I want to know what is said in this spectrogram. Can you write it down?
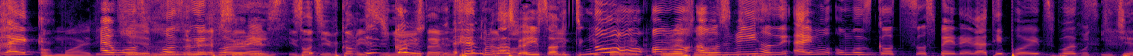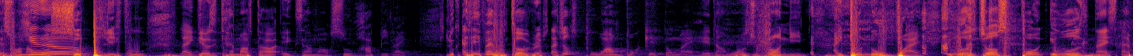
Like Oh, I, I was hustling for reps. It's until you become a It's senior, coming- you start even Hey, thinking man, that's about where you these started things. to No, um, I was really hustling. I even almost got suspended at a point, but But in JS1, You I was know. so playful. Like there was a time after our exam, I was so happy. Like, look, I never even thought of reps. I just put one bucket on my head and was running. I don't know why. It was just fun. It was nice. I'm,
